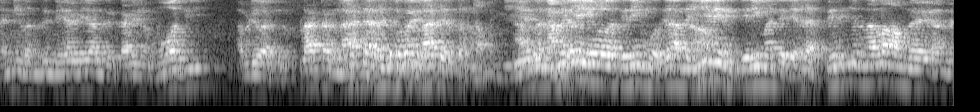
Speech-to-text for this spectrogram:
தண்ணி வந்து நேரடியா அந்த கரையில மோதி அப்படி வரல பிளாட்டா பிளாட்டா ரெண்டு பக்கம் பிளாட் இருக்கணும். இங்க அப்ப நமக்கே இவ்வளவு தெரியும் போது அந்த இன்ஜினியரிங் தெரியுமா தெரியல தெரிஞ்சிருந்தாலும் அவங்க அந்த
